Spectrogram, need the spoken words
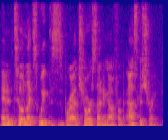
And until next week, this is Brad Shore signing off from Ask a Shrink.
